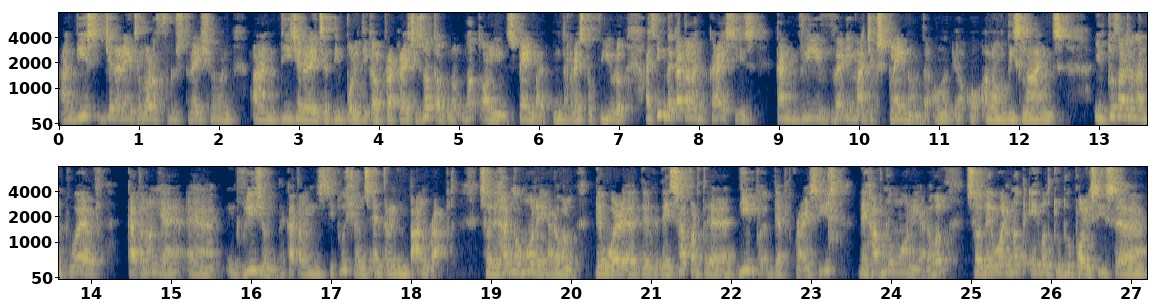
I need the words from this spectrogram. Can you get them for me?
and this generates a lot of frustration, and this generates a deep political crisis, not, not not only in Spain but in the rest of Europe. I think the Catalan crisis can be very much explained on, the, on along these lines. In 2012, Catalonia uh, region, the Catalan institutions entering bankrupt. So they had no money at all. They were uh, they, they, suffered a deep debt crisis. They have no money at all. So they were not able to do policies uh,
